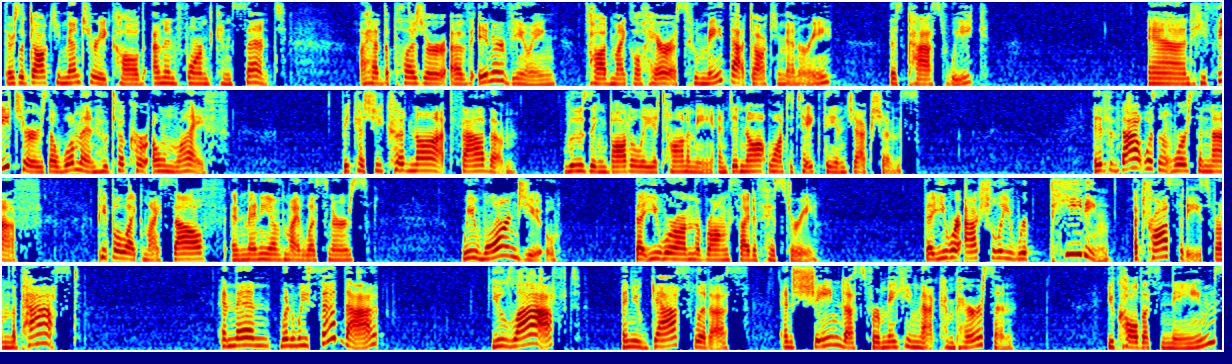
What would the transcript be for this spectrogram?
There's a documentary called Uninformed Consent. I had the pleasure of interviewing Todd Michael Harris, who made that documentary this past week. And he features a woman who took her own life because she could not fathom losing bodily autonomy and did not want to take the injections. If that wasn't worse enough, people like myself and many of my listeners, we warned you that you were on the wrong side of history that you were actually repeating atrocities from the past. And then when we said that, you laughed and you gaslit us and shamed us for making that comparison. You called us names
